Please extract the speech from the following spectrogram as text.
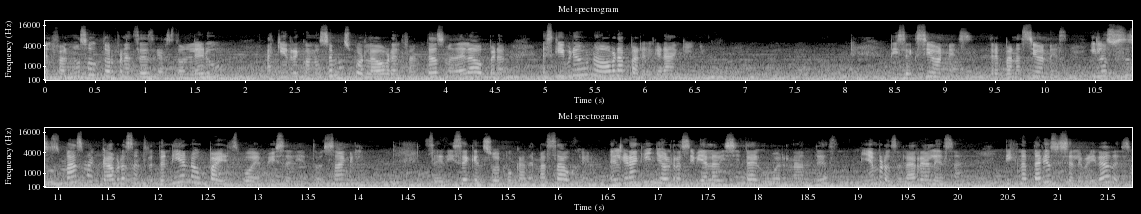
el famoso autor francés Gaston Leroux, a quien reconocemos por la obra El fantasma de la ópera, escribió una obra para el Gran Guignol. Disecciones, trepanaciones y los sucesos más macabros entretenían a un país bohemio y sediento de sangre. Se dice que en su época de más auge, el Gran Guiñol recibía la visita de gobernantes, miembros de la realeza, dignatarios y celebridades,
